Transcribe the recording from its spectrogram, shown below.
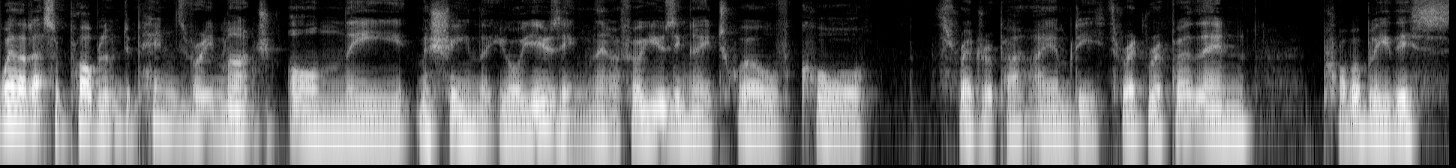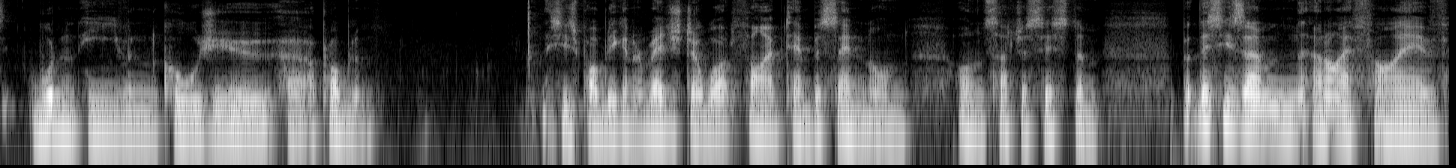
whether that's a problem depends very much on the machine that you're using. Now, if you're using a 12 core Threadripper, AMD Threadripper, then probably this wouldn't even cause you uh, a problem. This is probably going to register what 5 10% on on such a system. But this is um, an i5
